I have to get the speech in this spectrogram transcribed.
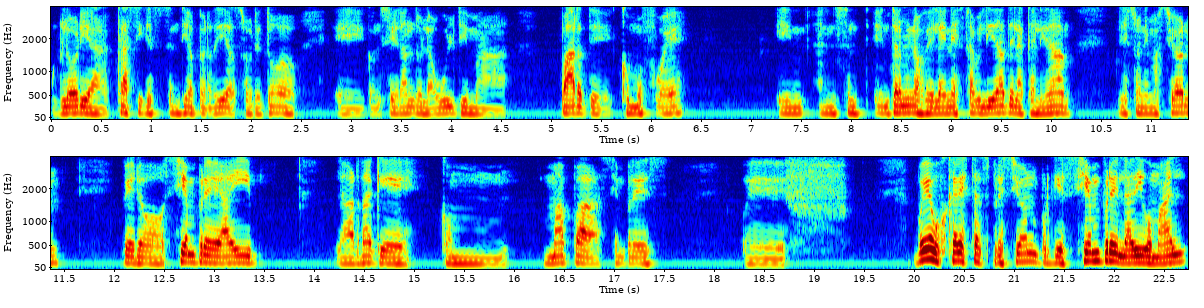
gloria casi que se sentía perdida, sobre todo eh, considerando la última parte, cómo fue en, en, términos de la inestabilidad de la calidad de su animación. Pero siempre hay, la verdad que con mapa siempre es... Eh, voy a buscar esta expresión porque siempre la digo mal.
